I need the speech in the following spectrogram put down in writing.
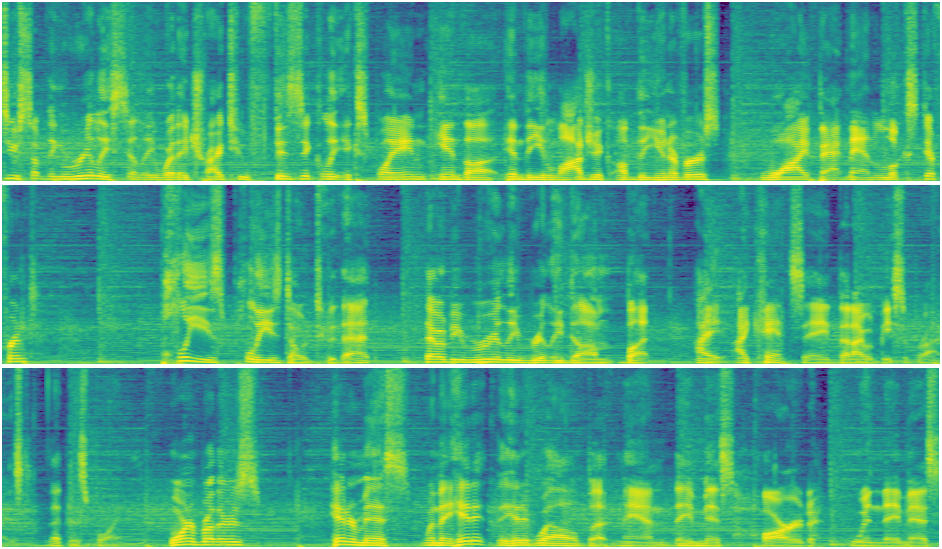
do something really silly where they try to physically explain in the in the logic of the universe why Batman looks different. Please, please don't do that. That would be really, really dumb. But I I can't say that I would be surprised at this point. Warner Brothers, hit or miss. When they hit it, they hit it well, but man, they miss hard when they miss.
